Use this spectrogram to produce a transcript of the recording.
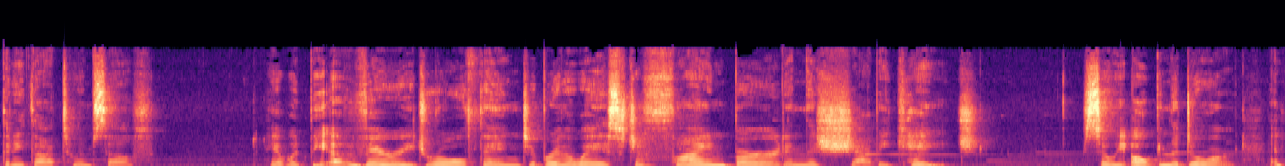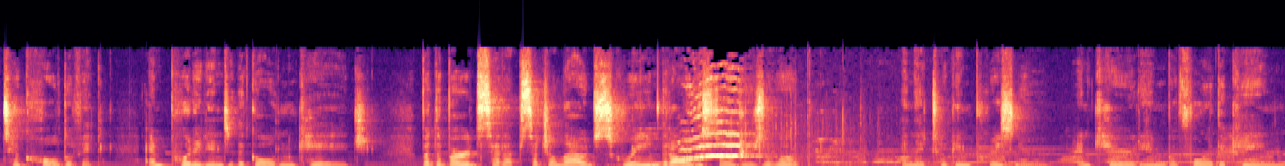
Then he thought to himself, it would be a very droll thing to bring away such a fine bird in this shabby cage. So he opened the door and took hold of it and put it into the golden cage. But the bird set up such a loud scream that all the soldiers awoke, and they took him prisoner and carried him before the king.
